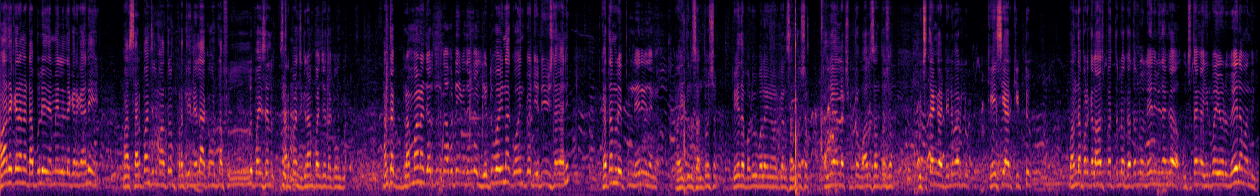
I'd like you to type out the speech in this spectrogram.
మా దగ్గర డబ్బు లేదు ఎమ్మెల్యేల దగ్గర కానీ మా సర్పంచ్లు మాత్రం ప్రతి నెల అకౌంట్లో ఫుల్ పైసలు సర్పంచ్ గ్రామ పంచాయతీ అకౌంట్లో. అంత బ్రహ్మాండం జరుగుతుంది కాబట్టి ఈ విధంగా ఎటువైనా గోవింద్పేట గోవిందపేట ఎటు చూసినా కానీ గతంలో ఎప్పుడు లేని విధంగా రైతులు సంతోషం పేద బడుగు బలైన వర్గాలు సంతోషం కళ్యాణ లక్ష్మితో వాళ్ళు సంతోషం ఉచితంగా డెలివర్లు కేసీఆర్ కిట్టు వంద ఆసుపత్రిలో గతంలో లేని విధంగా ఉచితంగా ఇరవై ఏడు వేల మందికి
